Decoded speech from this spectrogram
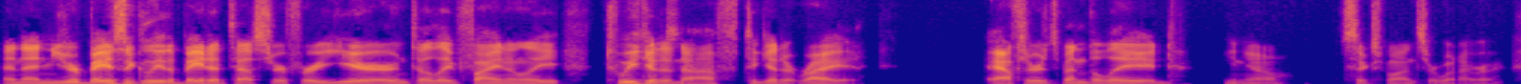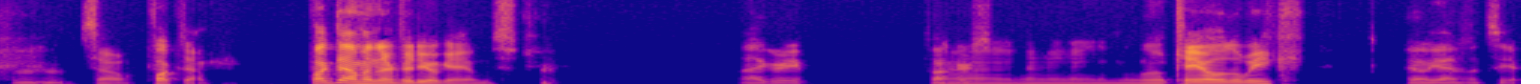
and then you're basically the beta tester for a year until they finally tweak it enough to get it right after it's been delayed you know six months or whatever Mhm. so fuck them fuck them and their video games I agree. Fuckers. Uh, little ko of the week oh yeah, let's see it.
